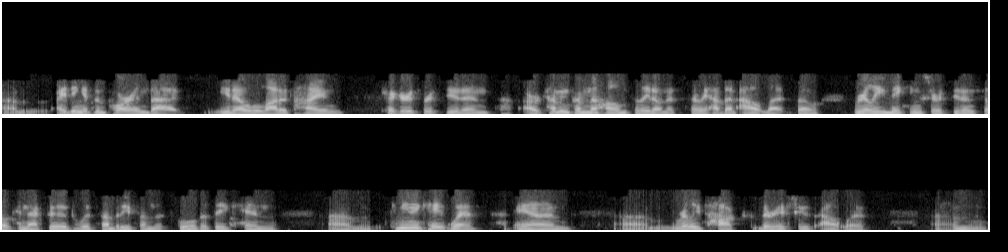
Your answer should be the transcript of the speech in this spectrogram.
Um, I think it's important that you know a lot of times triggers for students are coming from the home, so they don't necessarily have that outlet. So really making sure students feel connected with somebody from the school that they can um, communicate with and um, really talk their issues out with. Um,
